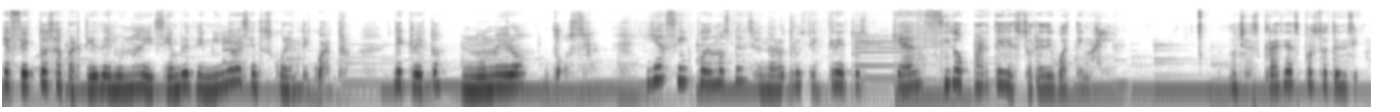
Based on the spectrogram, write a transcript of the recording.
efectos a partir del 1 de diciembre de 1944, decreto número 12. Y así podemos mencionar otros decretos que han sido parte de la historia de Guatemala. Muchas gracias por su atención.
